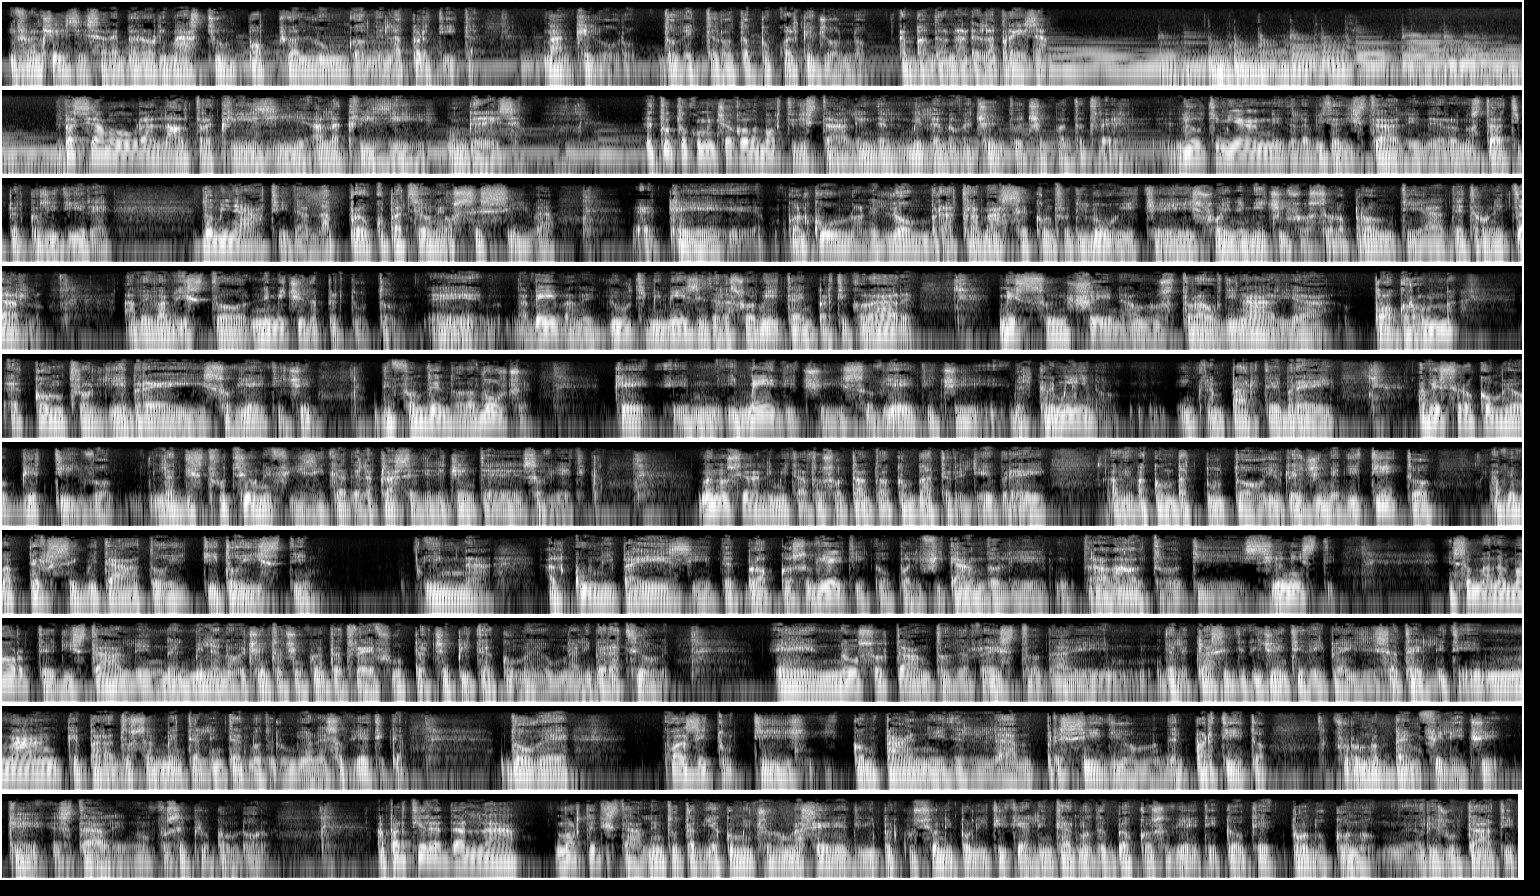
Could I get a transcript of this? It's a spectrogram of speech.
I francesi sarebbero rimasti un po' più a lungo nella partita, ma anche loro dovettero dopo qualche giorno abbandonare la presa. Passiamo ora all'altra crisi, alla crisi ungherese. E tutto comincia con la morte di Stalin nel 1953. Gli ultimi anni della vita di Stalin erano stati, per così dire, dominati dalla preoccupazione ossessiva eh, che qualcuno nell'ombra tramasse contro di lui, che i suoi nemici fossero pronti a detronizzarlo. Aveva visto nemici dappertutto e aveva negli ultimi mesi della sua vita in particolare messo in scena uno straordinaria pogrom eh, contro gli ebrei sovietici, diffondendo la voce che i, i medici sovietici del Cremlino, in gran parte ebrei, avessero come obiettivo la distruzione fisica della classe dirigente sovietica. Ma non si era limitato soltanto a combattere gli ebrei, aveva combattuto il regime di Tito, aveva perseguitato i titoisti in alcuni paesi del blocco sovietico, qualificandoli tra l'altro di sionisti. Insomma, la morte di Stalin nel 1953 fu percepita come una liberazione e non soltanto del resto dai, dalle classi dirigenti dei paesi satelliti, ma anche paradossalmente all'interno dell'Unione Sovietica, dove quasi tutti i compagni del presidium del partito furono ben felici che Stalin non fosse più con loro. A partire dalla morte di Stalin, tuttavia, cominciano una serie di ripercussioni politiche all'interno del blocco sovietico che producono risultati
